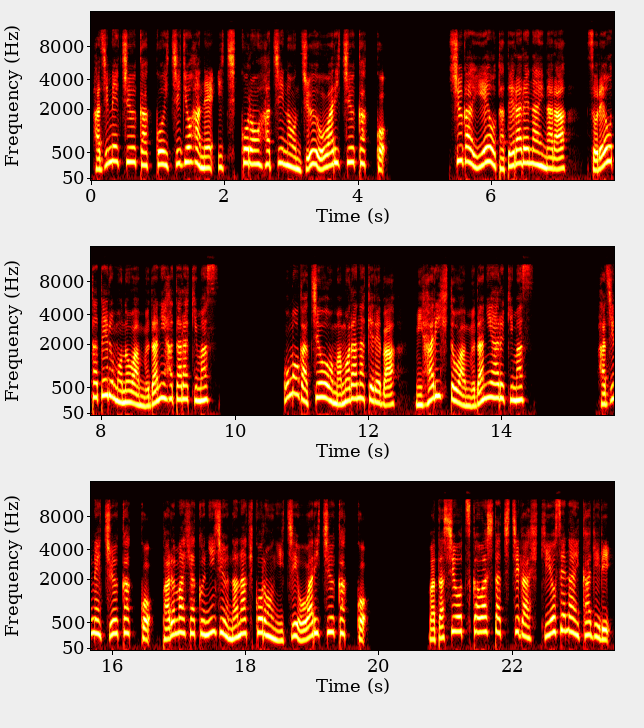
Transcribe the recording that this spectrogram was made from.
はじめ中括弧一魚羽1コロン8の10終わり中括弧。主が家を建てられないなら、それを建てる者は無駄に働きます。主が地を守らなければ、見張り人は無駄に歩きます。はじめ中括弧パルマ127キコロン1終わり中括弧。私を使わした父が引き寄せない限り、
